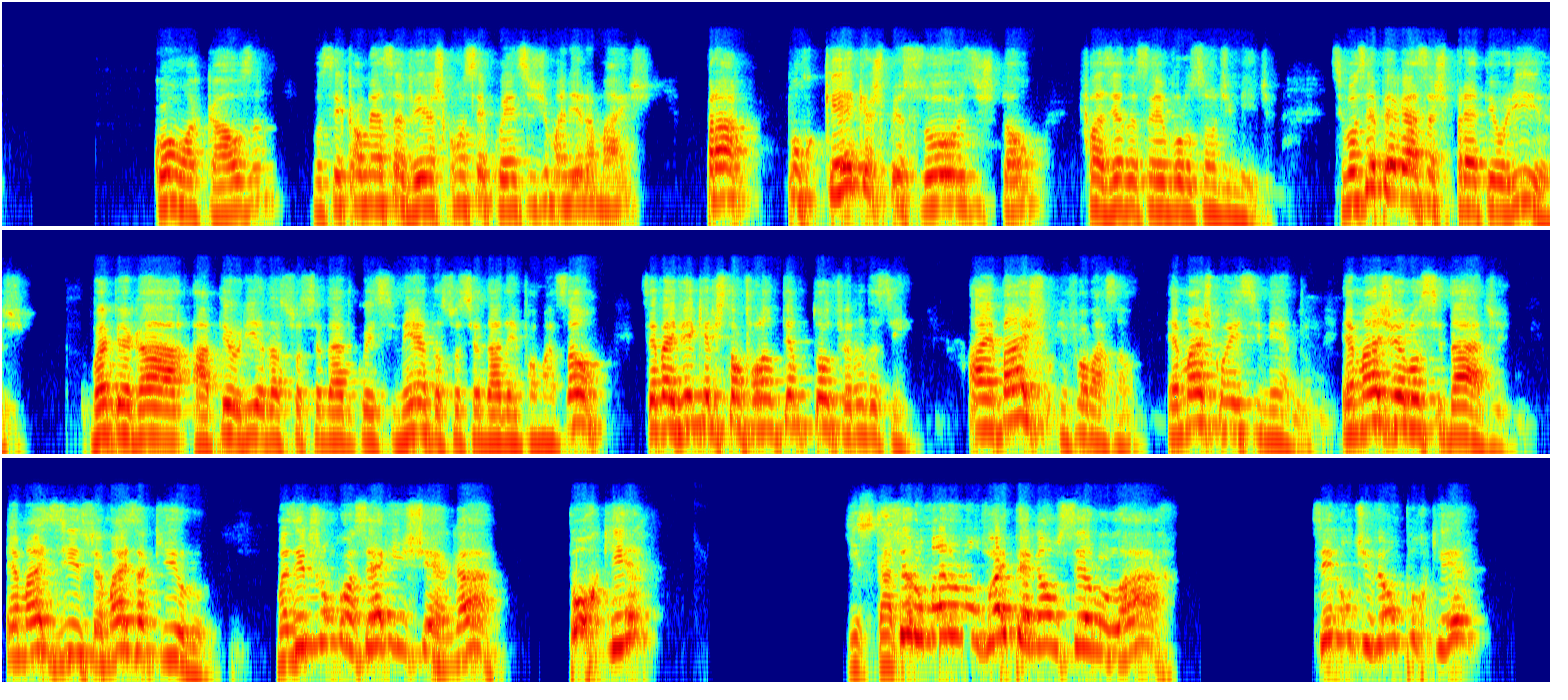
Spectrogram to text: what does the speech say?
com a causa, você começa a ver as consequências de maneira mais para por que, que as pessoas estão fazendo essa revolução de mídia. Se você pegar essas pré-teorias, vai pegar a teoria da sociedade do conhecimento, da sociedade da informação, você vai ver que eles estão falando o tempo todo, Fernando, assim: ah, é mais informação, é mais conhecimento, é mais velocidade, é mais isso, é mais aquilo. Mas eles não conseguem enxergar por quê. Está... O ser humano não vai pegar um celular se ele não tiver um porquê.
